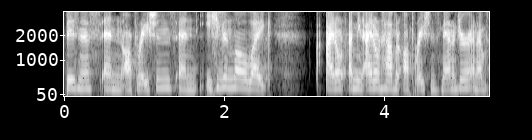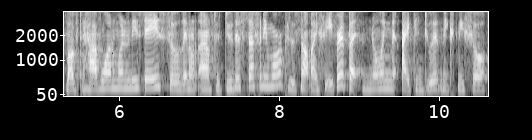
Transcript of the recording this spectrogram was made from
business and operations. And even though like I don't, I mean, I don't have an operations manager and I would love to have one one of these days. So they don't, I don't have to do this stuff anymore because it's not my favorite. But knowing that I can do it makes me feel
